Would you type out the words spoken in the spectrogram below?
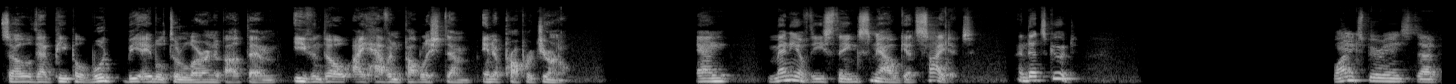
so that people would be able to learn about them even though I haven't published them in a proper journal. And many of these things now get cited, and that's good. One experience that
